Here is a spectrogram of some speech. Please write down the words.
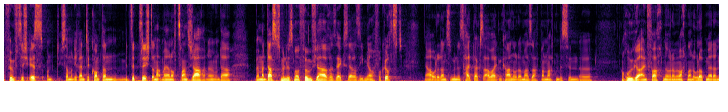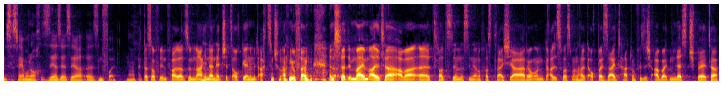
50 ist und ich sage mal, die Rente kommt dann mit 70, dann hat man ja noch 20 Jahre. Ne? Und da, wenn man das zumindest mal fünf Jahre, sechs Jahre, sieben Jahre verkürzt, ja, oder dann zumindest halbtags arbeiten kann oder mal sagt, man macht ein bisschen äh, ruhiger einfach ne, oder man macht mal einen Urlaub mehr, dann ist das ja immer noch sehr, sehr, sehr äh, sinnvoll. Ne? Das auf jeden Fall. Also im Nachhinein hätte ich jetzt auch gerne mit 18 schon angefangen, ja. anstatt in meinem Alter, aber äh, trotzdem, das sind ja noch fast 30 Jahre und alles, was man halt auch beiseite hat und für sich arbeiten lässt später,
